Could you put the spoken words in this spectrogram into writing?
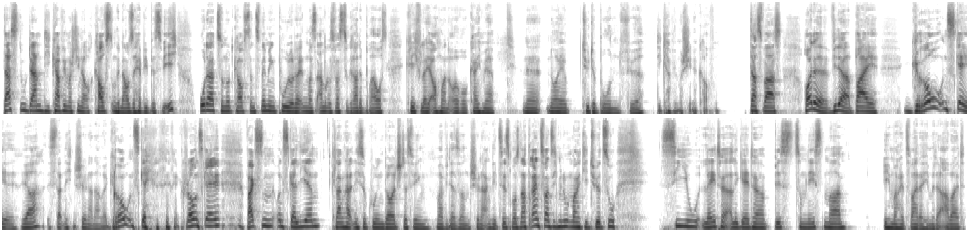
dass du dann die Kaffeemaschine auch kaufst und genauso happy bist wie ich. Oder zur Not kaufst du einen Swimmingpool oder irgendwas anderes, was du gerade brauchst. Kriege ich vielleicht auch mal einen Euro, kann ich mir eine neue Tüte Bohnen für die Kaffeemaschine kaufen. Das war's heute wieder bei Grow und Scale, ja, ist das nicht ein schöner Name? Grow und Scale. Grow und Scale, wachsen und skalieren. Klang halt nicht so cool in Deutsch, deswegen mal wieder so ein schöner Anglizismus. Nach 23 Minuten mache ich die Tür zu. See you later, Alligator. Bis zum nächsten Mal. Ich mache jetzt weiter hier mit der Arbeit.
